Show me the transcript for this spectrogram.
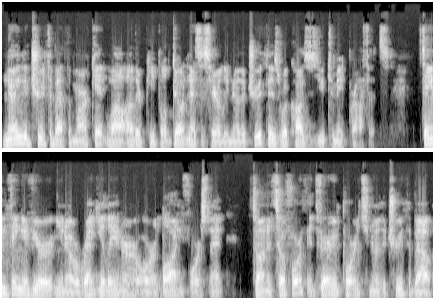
knowing the truth about the market while other people don't necessarily know the truth is what causes you to make profits. Same thing if you're, you know, a regulator or law enforcement, so on and so forth. It's very important to know the truth about,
